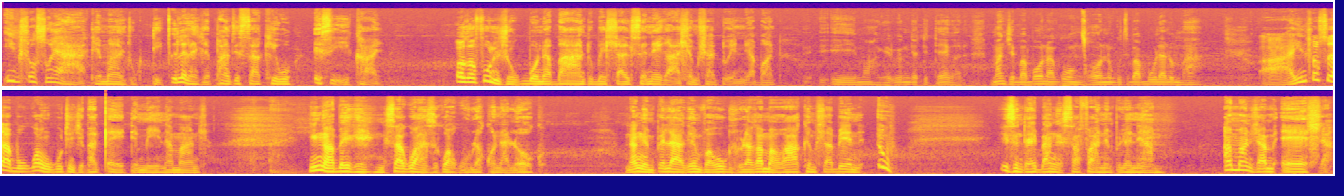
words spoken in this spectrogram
Inhloso yakhe manje ukudicilela nje phansi isakhiwo esiyikhaya. Akafuni nje ukubona abantu behlalisene kahle emshadweni yabona. Imake ngiyadideka la manje babona kungcono ukuthi babulala uma Hayi inhloso yabo kwangukuthi nje baqede mina amandla. Ngingabe ke ngisakwazi kwakulwa khona lokho. Nangempela ke emva kokudlula kama wakhe emhlabeni. Ew. Izinto ayibangesafana empilweni yami. Amandla ami ehla.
